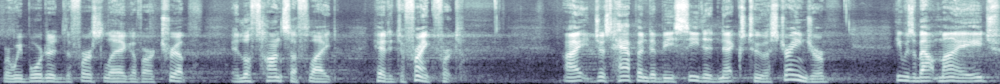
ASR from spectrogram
where we boarded the first leg of our trip, a Lufthansa flight headed to Frankfurt. I just happened to be seated next to a stranger. He was about my age,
